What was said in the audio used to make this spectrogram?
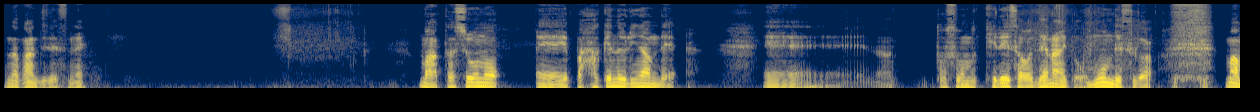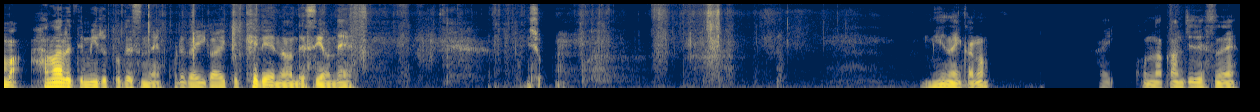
こんな感じですね。まあ、多少の、えやっぱハケ塗りなんで、えー、塗装の綺麗さは出ないと思うんですが、まあまあ、離れてみるとですね、これが意外と綺麗なんですよね。よいしょ。見えないかな？はい、こんな感じですね。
